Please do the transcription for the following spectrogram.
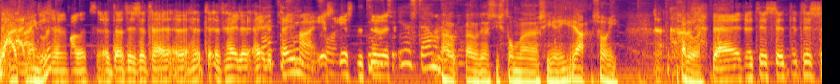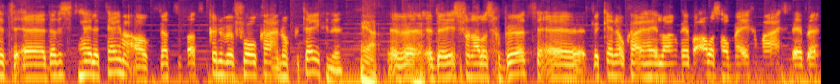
Ja, Uiteindelijk. Dat is, helemaal het, dat is het, eh, het, het hele, hele thema. Is, is natuurlijk. eerst Oh, oh, dat is die stomme Siri. Ja, sorry. Ga door. Nee, dat is, het- dit is het, eh, dat is het hele thema ook. Wat, wat kunnen we voor elkaar nog betekenen? Ja, Eh, we- er is van alles gebeurd. eh, we kennen elkaar heel lang. We hebben alles al meegemaakt. We hebben,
